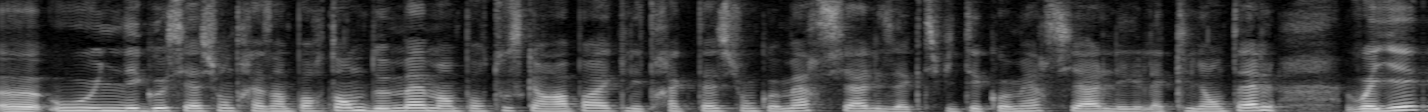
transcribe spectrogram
euh, ou une négociation très importante. De même, hein, pour tout ce qui a un rapport avec les tractations commerciales, les activités commerciales, la clientèle vous voyez,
